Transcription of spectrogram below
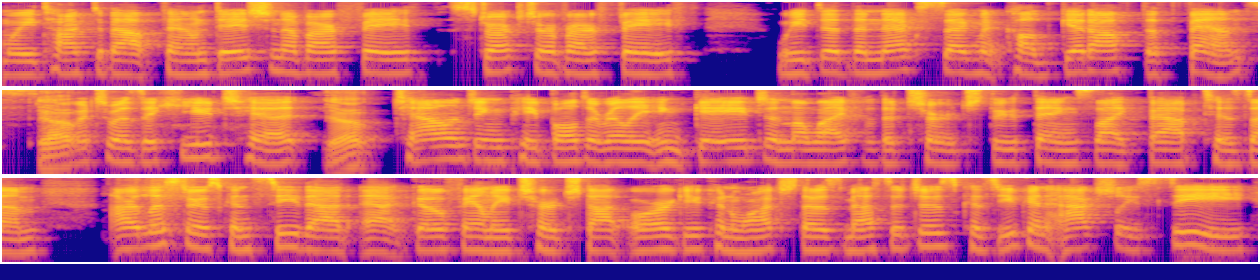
We talked about foundation of our faith, structure of our faith. We did the next segment called Get Off the Fence, yep. which was a huge hit, yep. challenging people to really engage in the life of the church through things like baptism. Our listeners can see that at gofamilychurch.org. You can watch those messages because you can actually see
